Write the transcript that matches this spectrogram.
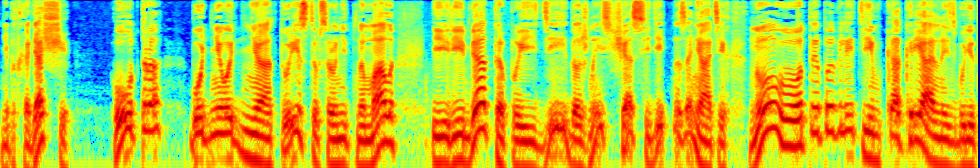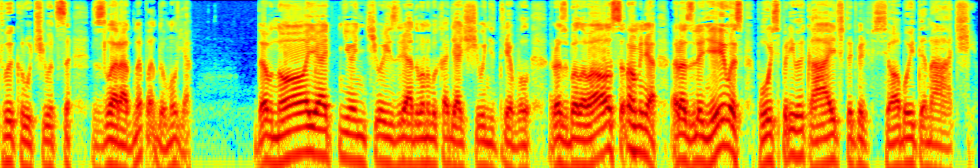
неподходящее. Утро буднего дня, туристов сравнительно мало, и ребята, по идее, должны сейчас сидеть на занятиях. Ну вот и поглядим, как реальность будет выкручиваться, — злорадно подумал я. Давно я от нее ничего из ряда вон выходящего не требовал. Разбаловался она у меня, разленилась, пусть привыкает, что теперь все будет иначе.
